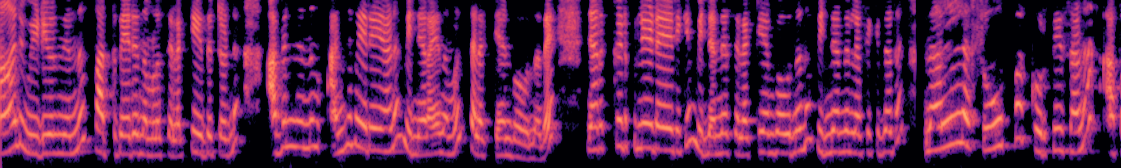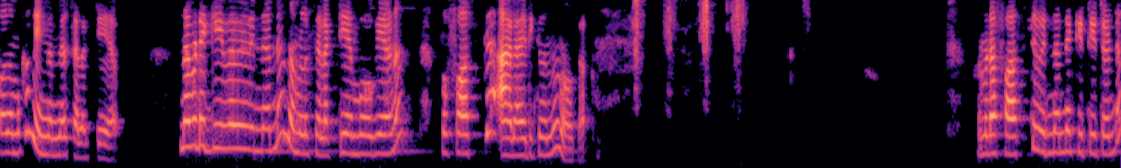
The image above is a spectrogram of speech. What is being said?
നാല് വീഡിയോയിൽ നിന്നും പത്ത് പേരെ നമ്മൾ സെലക്ട് ചെയ്തിട്ടുണ്ട്. അതിൽ നിന്നും അഞ്ച് പേരെയാണ് വിന്നറായി നമ്മൾ സെലക്ട് ചെയ്യാൻ പോകുന്നത്. ഞെറുക്കെടുപ്പിലൂടെ ആയിരിക്കും വിന്നറിനെ സെലക്ട് ചെയ്യാൻ പോകുന്നത്. വിന്നറിന് ലഭിക്കുന്നത് നല്ല സൂപ്പർ കുർത്തീസ് ആണ്. അപ്പൊ നമുക്ക് വിന്നറിനെ സെലക്ട് ചെയ്യാം. നമ്മുടെ ഗീവ് വിന്നറിനെ നമ്മൾ സെലക്ട് ചെയ്യാൻ പോവുകയാണ്. അപ്പൊ ഫസ്റ്റ് ആരായിരിക്കും എന്ന് നോക്കാം. നമ്മുടെ ഫസ്റ്റ് വിന്നറിനെ കിട്ടിയിട്ടുണ്ട്.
